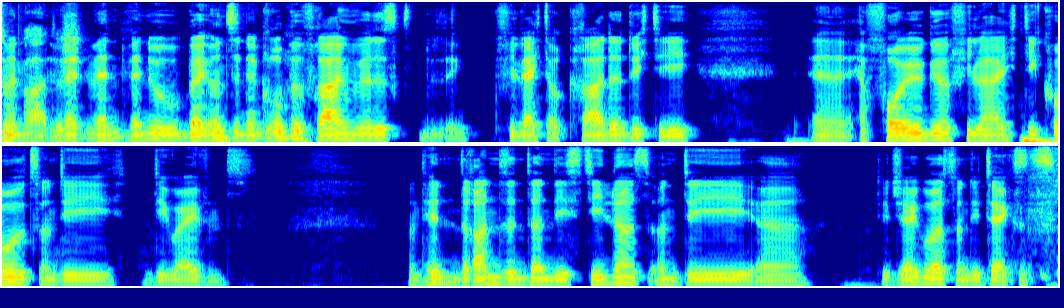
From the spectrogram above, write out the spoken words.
man, wenn, wenn, wenn du bei uns in der Gruppe fragen würdest, vielleicht auch gerade durch die äh, Erfolge, vielleicht die Colts und die, die Ravens. Und hinten dran sind dann die Steelers und die, äh, die Jaguars und die Texans.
